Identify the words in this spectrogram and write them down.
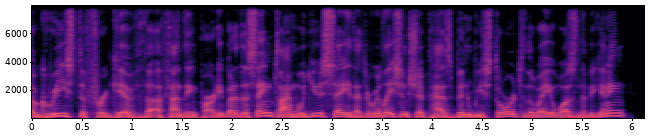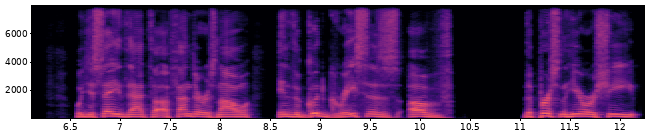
agrees to forgive the offending party. But at the same time, would you say that the relationship has been restored to the way it was in the beginning? Would you say that the offender is now in the good graces of the person he or she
